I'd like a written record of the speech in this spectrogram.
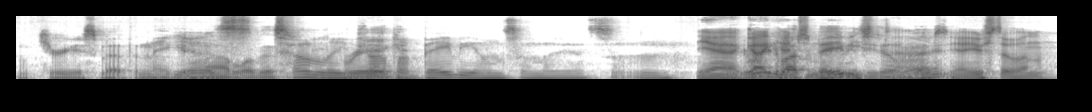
I'm curious about the make yeah, and model of this totally rig. drop a baby on somebody. That's something. yeah. You're guy worried about catching the baby babies two still, times. right? Yeah, you're still on.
